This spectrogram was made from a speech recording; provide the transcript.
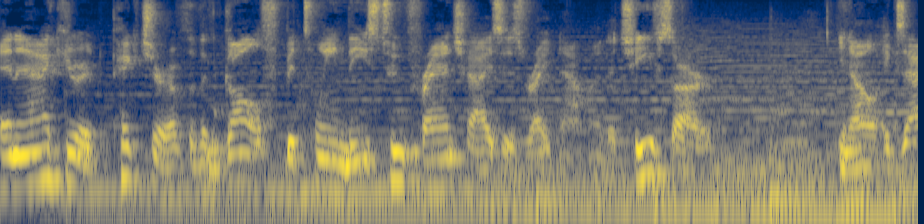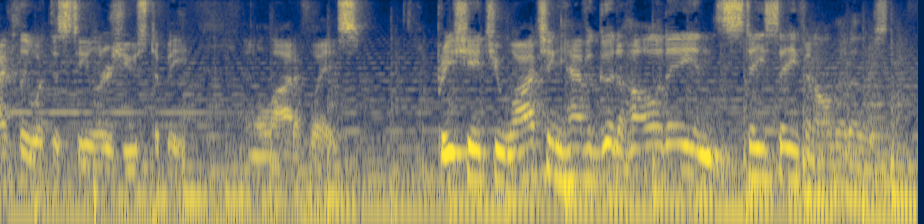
an accurate picture of the gulf between these two franchises right now. And the Chiefs are, you know, exactly what the Steelers used to be in a lot of ways. Appreciate you watching. Have a good holiday and stay safe and all that other stuff.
